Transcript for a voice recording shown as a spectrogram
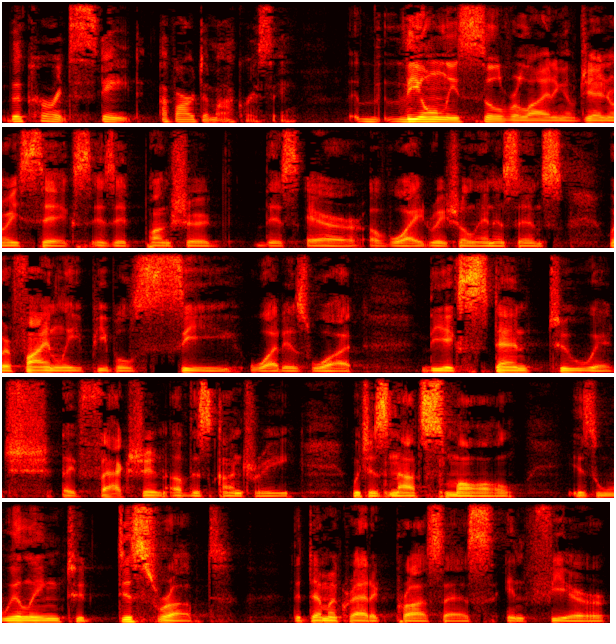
the current state of our democracy? The only silver lining of January 6th is it punctured this air of white racial innocence where finally people see what is what, the extent to which a faction of this country, which is not small, is willing to disrupt the democratic process in fear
